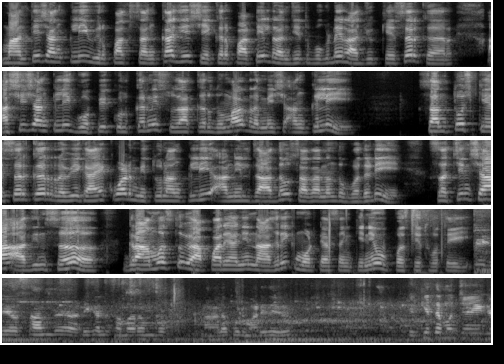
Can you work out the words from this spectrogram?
मानतेश अंकली विरुपाक संकाजे शेखर पाटील रणजित बुगडे राजू केसरकर आशिष अंकली गोपी कुलकर्णी सुधाकर धुमाळ रमेश अंकली संतोष केसरकर रवी गायकवाड मिथुन अंकली अनिल जाधव सदानंद वदडी सचिन शाह आदींसह ग्रामस्थ व्यापारी आणि नागरिक मोठ्या संख्येने उपस्थित होते ಈ ದೇವಸ್ಥಾನದ ಅಡಿಗಲ್ ಸಮಾರಂಭ ನಾವೆಲ್ಲ ಕೂಡಿ ಮಾಡಿದ್ದೀವಿ ಇದಕ್ಕಿಂತ ಮುಂಚೆ ಈಗ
